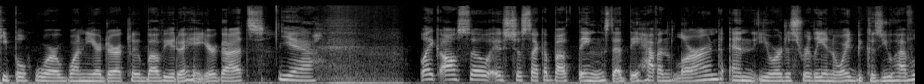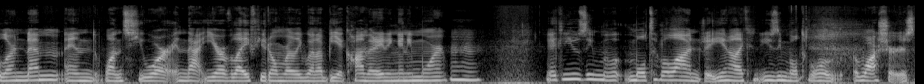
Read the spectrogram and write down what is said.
people who are one year directly above you to hate your guts. Yeah. Like also it's just like about things that they haven't learned and you are just really annoyed because you have learned them and once you are in that year of life you don't really want to be accommodating anymore. Mm-hmm. Like using mu- multiple laundry, you know, like using multiple washers.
